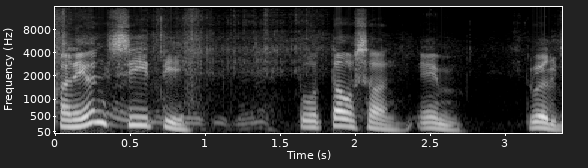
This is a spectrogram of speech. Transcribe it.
Ano yun? City. 2000 M. 12.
